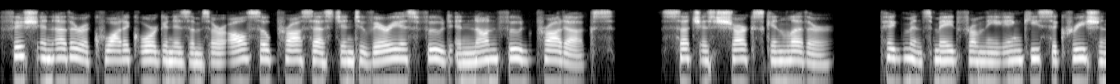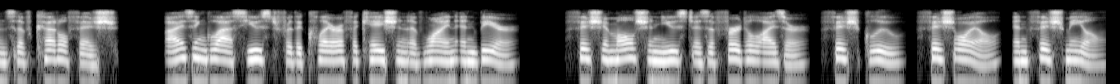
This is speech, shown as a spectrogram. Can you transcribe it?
Fish and other aquatic organisms are also processed into various food and non-food products, such as sharkskin leather, pigments made from the inky secretions of cuttlefish, isinglass used for the clarification of wine and beer, fish emulsion used as a fertilizer, fish glue, fish oil, and fish meal.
